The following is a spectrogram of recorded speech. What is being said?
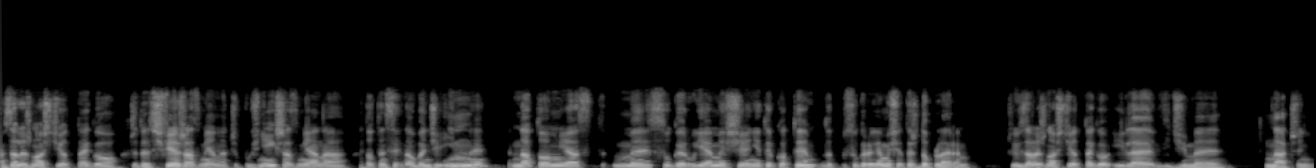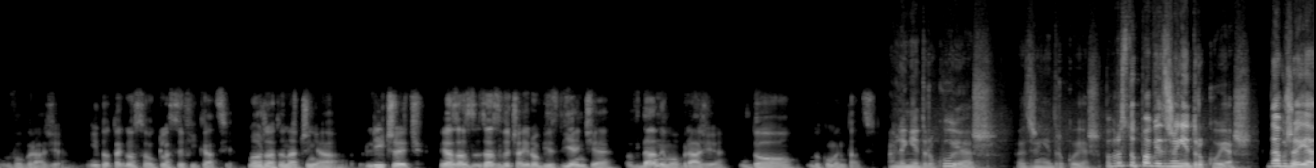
W zależności od tego, czy to jest świeża zmiana, czy późniejsza zmiana, to ten sygnał będzie inny. Natomiast my sugerujemy się nie tylko tym, sugerujemy się też Dopplerem, czyli w zależności od tego, ile widzimy naczyń w obrazie. I do tego są klasyfikacje. Można te naczynia liczyć. Ja zazwyczaj robię zdjęcie w danym obrazie do dokumentacji. Ale nie drukujesz. Powiedz, że nie drukujesz. Po prostu powiedz, że nie drukujesz. Dobrze, ja,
